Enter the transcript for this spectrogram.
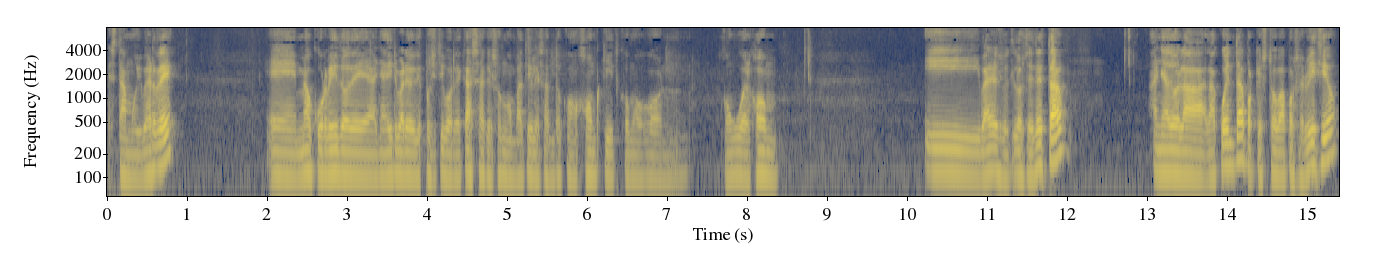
Está muy verde. Eh, me ha ocurrido de añadir varios dispositivos de casa que son compatibles tanto con HomeKit como con, con Google Home. Y vale, los detecta. Añado la, cuenta porque esto va por servicio.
